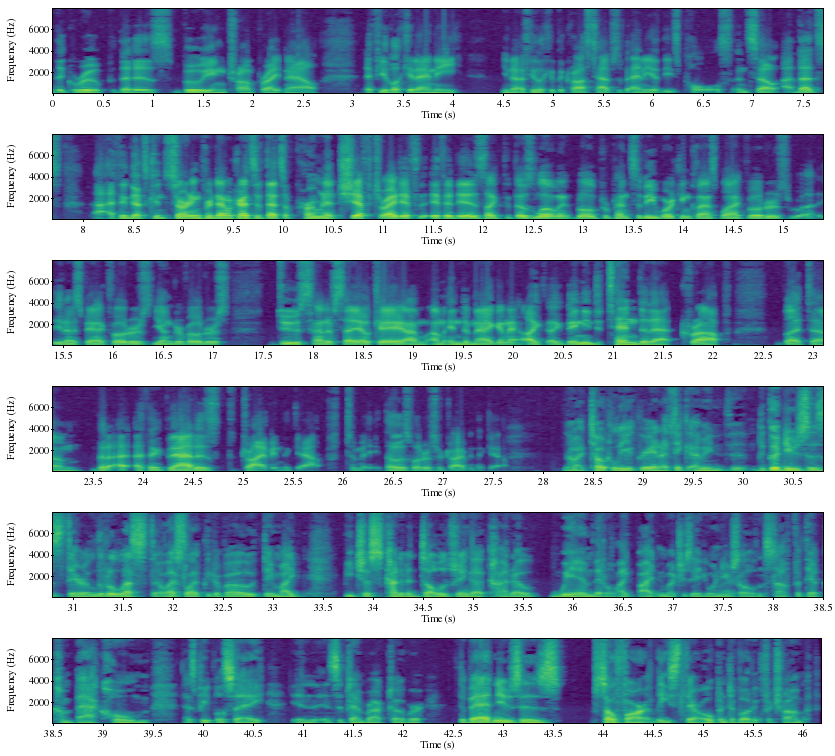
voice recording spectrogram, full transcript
the group that is booing Trump right now. If you look at any you know, if you look at the crosstabs of any of these polls. And so uh, that's, I think that's concerning for Democrats if that's a permanent shift, right? If if it is like those low low propensity working class black voters, uh, you know, Hispanic voters, younger voters do kind of say, okay, I'm I'm into MAGA now. Like like they need to tend to that crop. But um, but I, I think that is driving the gap to me. Those voters are driving the gap. No, I totally agree, and I think I mean the, the, good news is they're a little less they're less likely to vote. They might be just kind of indulging a kind of whim. They don't like Biden much. He's 81 years old and stuff, but they'll come back home, as people say, in in September, October. The bad news is, so far at least, they're open to voting for Trump.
